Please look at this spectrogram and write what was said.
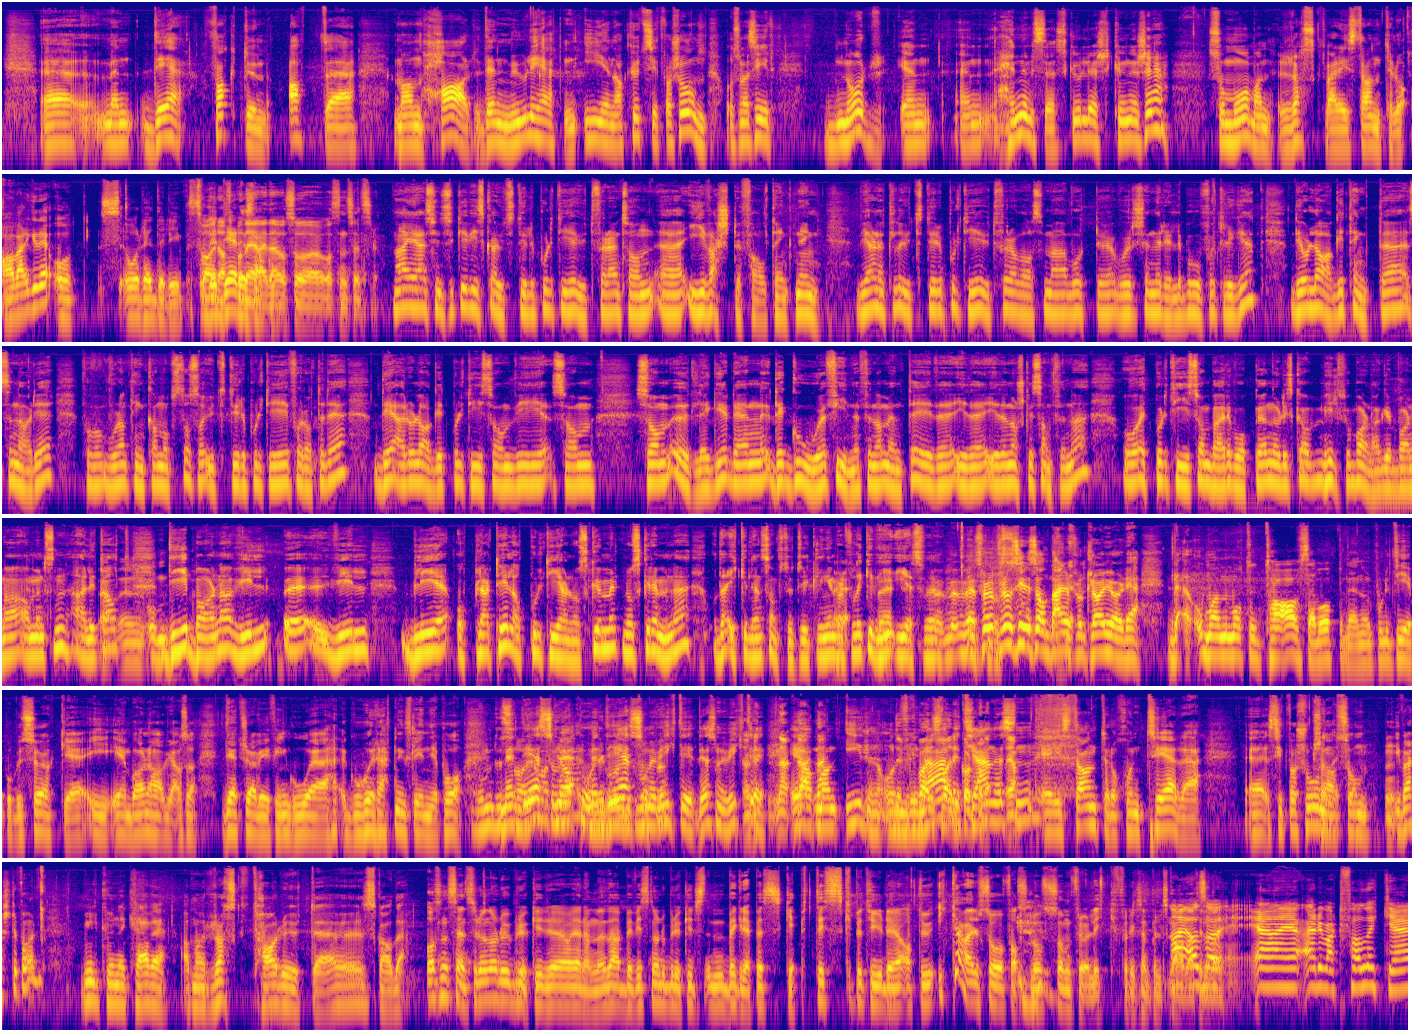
Men det faktum at eh, man har den muligheten i en akutt situasjon. Og som jeg sier, når en, en hendelse skulle kunne skje, så må man raskt være i stand til å avverge det og, og redde liv. Svar raskt på det, Eide, også Åsen Svendsrud. Nei, jeg syns ikke vi skal utstyre politiet ut fra en sånn uh, i verste fall-tenkning. Vi er nødt til å utstyre politiet ut fra hva som er vårt, uh, vår generelle behov for trygghet. Det å lage tenkte scenarioer for hvordan ting kan oppstå, så utstyre politiet i forhold til det, det er å lage et politi som, vi, som, som ødelegger den, det gode, fine fundamentet i det, i, det, i det norske samfunnet, og et politi som bærer våpen når de skal hilse på barnehagen barnehagebarna, Amundsen, ærlig talt. De barna vil, vil, bli opplært til at politiet er noe skummelt, noe skremmende, og det er ikke den samfunnsutviklingen, i hvert fall ikke vi i SV. For, for, å si det sånn, bare for å klargjøre det, om man måtte ta av seg våpenet når politiet er på besøk i, i en barnehage, altså, det tror jeg vi finner gode, gode retningslinjer på. men, det som er, men det som er viktig, det som er viktig er at man i den ordinære tjenesten er i stand til å håndtere eh, situasjoner som i verste fall vil kunne kreve at man raskt tar ut eh, skade. Åssen senser du når du bruker og jeg nevner det er bevisst, når du bruker begrepet skeptisk? Betyr det at du ikke er så fastlåst som Frølich f.eks. Nei, altså, jeg er i hvert fall ikke,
